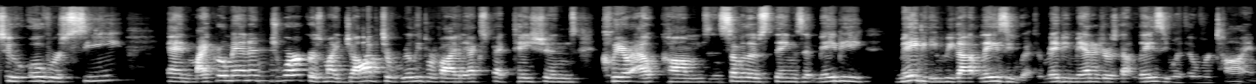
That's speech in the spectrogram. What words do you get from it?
to oversee and micromanage work, or is my job to really provide expectations, clear outcomes, and some of those things that maybe maybe we got lazy with, or maybe managers got lazy with over time?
